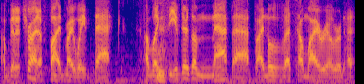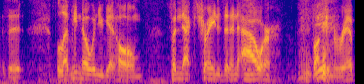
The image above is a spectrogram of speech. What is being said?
I'm gonna try to find my way back. I'm like, see if there's a map app. I know that's how my railroad has it. Let me know when you get home. The next train is in an hour. Fucking rip.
